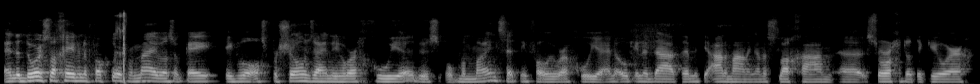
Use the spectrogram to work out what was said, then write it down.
En de doorslaggevende factor voor mij was: oké, ik wil als persoon zijn heel erg groeien. Dus op mijn mindset niveau heel erg groeien. En ook inderdaad hè, met die ademhaling aan de slag gaan. Uh, zorgen dat ik heel erg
